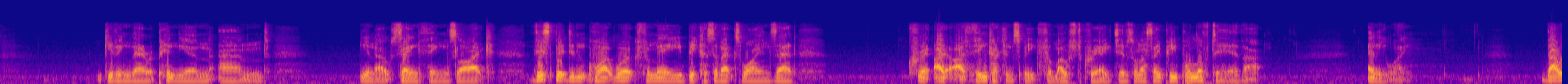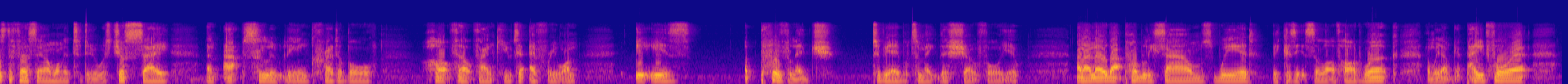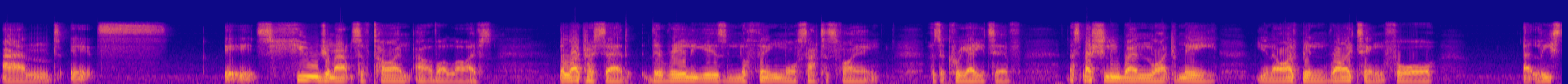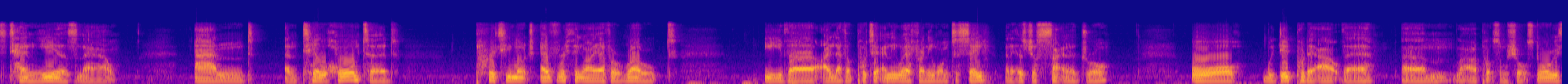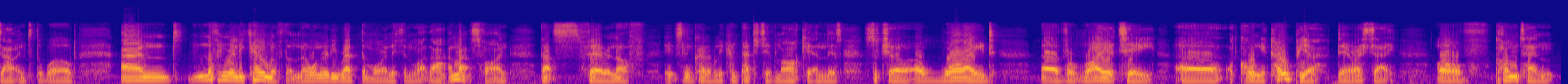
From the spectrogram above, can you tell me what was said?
giving their opinion and, you know, saying things like, this bit didn't quite work for me because of X, Y, and Z. I, I think I can speak for most creatives when I say people love to hear that. Anyway, that was the first thing I wanted to do was just say an absolutely incredible, heartfelt thank you to everyone. It is a privilege to be able to make this show for you. And I know that probably sounds weird because it's a lot of hard work and we don't get paid for it and it's it's huge amounts of time out of our lives. But like I said, there really is nothing more satisfying as a creative especially when, like me, you know, I've been writing for at least 10 years now, and until Haunted, pretty much everything I ever wrote, either I never put it anywhere for anyone to see, and it has just sat in a drawer, or we did put it out there um, like I put some short stories out into the world, and nothing really came of them. No one really read them or anything like that, and that's fine. That's fair enough. It's an incredibly competitive market, and there's such a, a wide a variety, uh, a cornucopia, dare I say, of content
